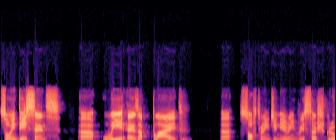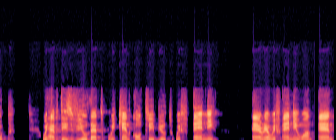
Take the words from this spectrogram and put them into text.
So in this sense, uh, we as applied uh, software engineering research group, we have this view that we can contribute with any area, with anyone, and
